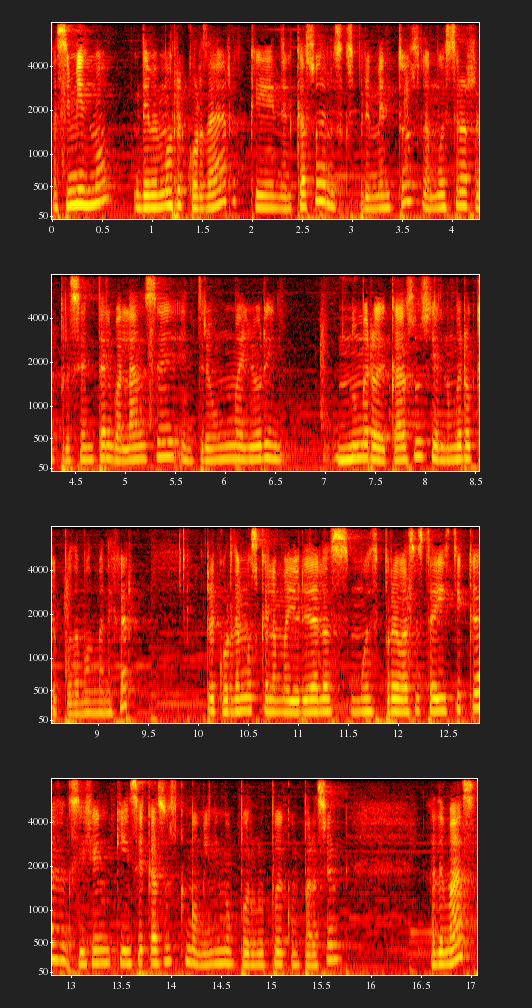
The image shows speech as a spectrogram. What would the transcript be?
Asimismo, debemos recordar que en el caso de los experimentos, la muestra representa el balance entre un mayor número de casos y el número que podamos manejar. Recordemos que la mayoría de las pruebas estadísticas exigen 15 casos como mínimo por grupo de comparación Además,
